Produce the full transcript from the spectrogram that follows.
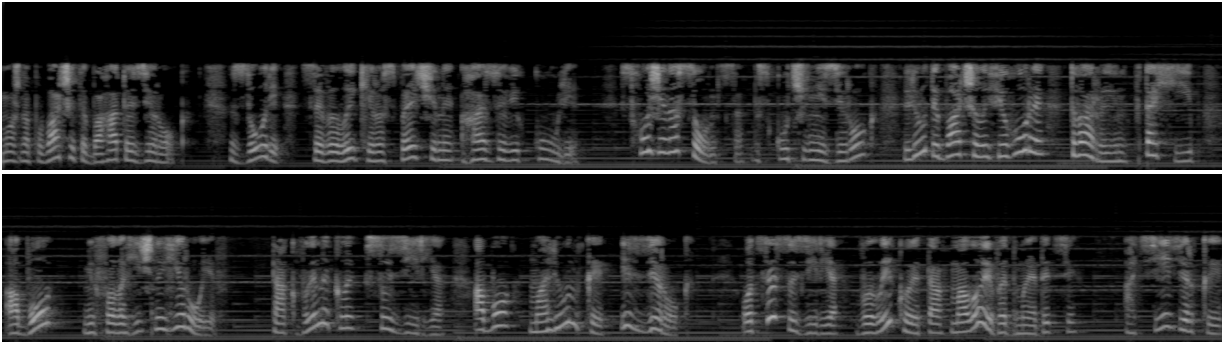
Можна побачити багато зірок. Зорі це великі розпечені газові кулі. Схожі на сонце, в скученні зірок люди бачили фігури тварин, птахів або міфологічних героїв. Так виникли сузір'я або малюнки із зірок. Оце сузір'я великої та малої ведмедиці. А ці зірки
